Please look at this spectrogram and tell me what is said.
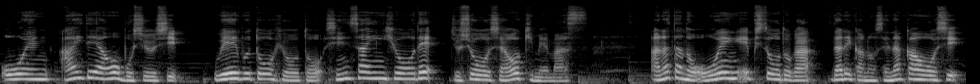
応援アイデアを募集し、ウェーブ投票と審査員票で受賞者を決めます。あなたの応援エピソードが誰かの背中を押し、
